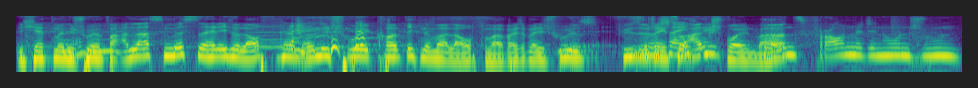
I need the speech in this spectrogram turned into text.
Ich hätte meine Schuhe einfach anlassen müssen, dann hätte ich nur laufen können. Ohne Schuhe konnte ich nicht mehr laufen, weil meine Schuhe Füße wahrscheinlich so angeschwollen Bei waren. uns Frauen mit den hohen Schuhen.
